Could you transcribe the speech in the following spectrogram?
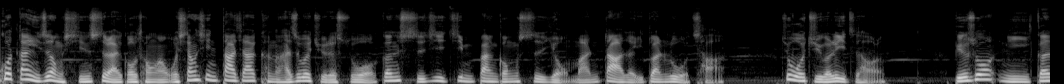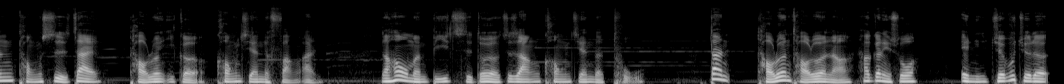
过，单以这种形式来沟通啊，我相信大家可能还是会觉得说，跟实际进办公室有蛮大的一段落差。就我举个例子好了，比如说你跟同事在讨论一个空间的方案，然后我们彼此都有这张空间的图，但讨论讨论啊，他跟你说，哎，你觉不觉得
